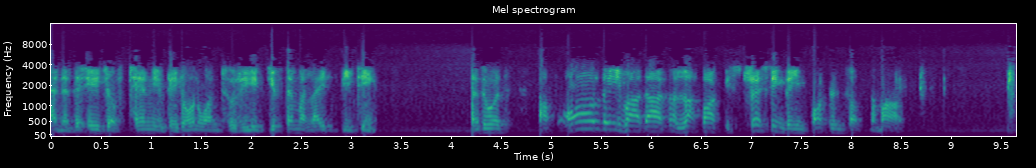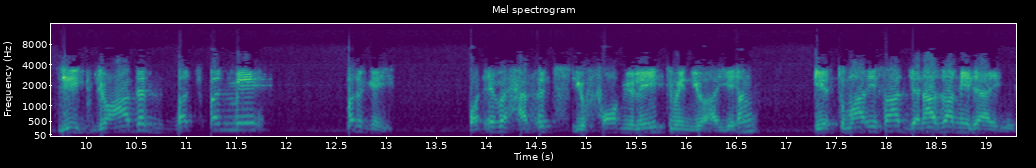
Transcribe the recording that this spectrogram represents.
And at the age of 10, if they don't want to read, give them a light beating. In other words, of all the ibadat, Allah Pak is stressing the importance of namaz. जो आदत बचपन में मर गई whatever habits you formulate when you are young, ये तुम्हारे साथ जनाजा में जाएगी.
